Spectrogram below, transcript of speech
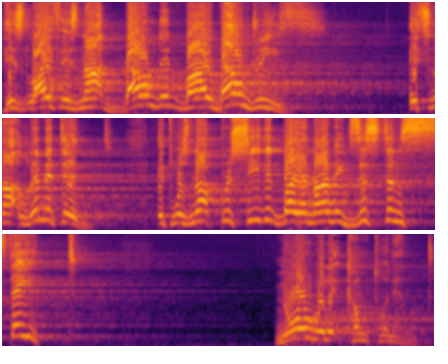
His life is not bounded by boundaries. It's not limited. It was not preceded by a non existent state. Nor will it come to an end.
